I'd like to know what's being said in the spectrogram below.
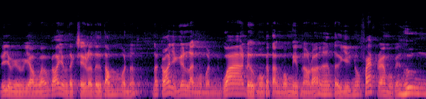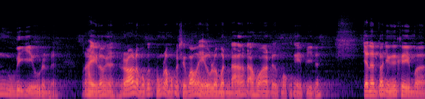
Để dùng nhiều dầu mà không có nhưng mà thật sự là từ tâm mình nó nó có những cái lần mà mình qua được một cái tầng vọng nghiệp nào đó, tự nhiên nó phát ra một cái hương vi diệu này, này. nó hay lắm nha. Đó là một cái cũng là một cái sự báo hiệu là mình đã đã hoa được một cái nghiệp gì đó. Cho nên có những cái khi mà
